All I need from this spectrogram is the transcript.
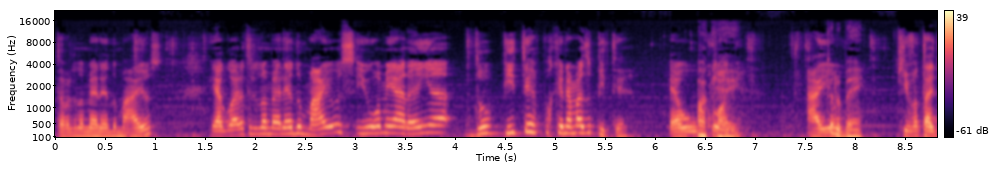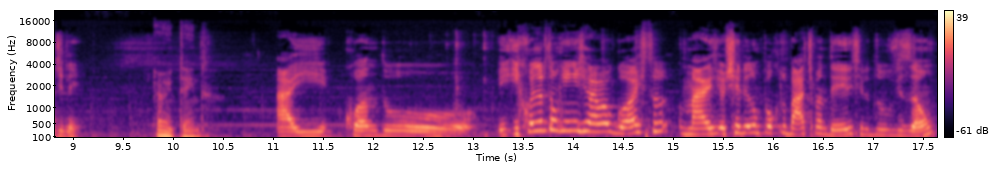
Tava lendo Homem-Aranha do Miles. E agora eu tô lendo Homem-Aranha do Miles e o Homem-Aranha do Peter, porque não é mais o Peter. É o Ok. clone. Aí Tudo eu bem. Tive vontade de ler. Eu entendo. Aí, quando. E, e quando eu tô em geral eu gosto, mas eu tinha lido um pouco do Batman dele, tinha lido do Visão.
